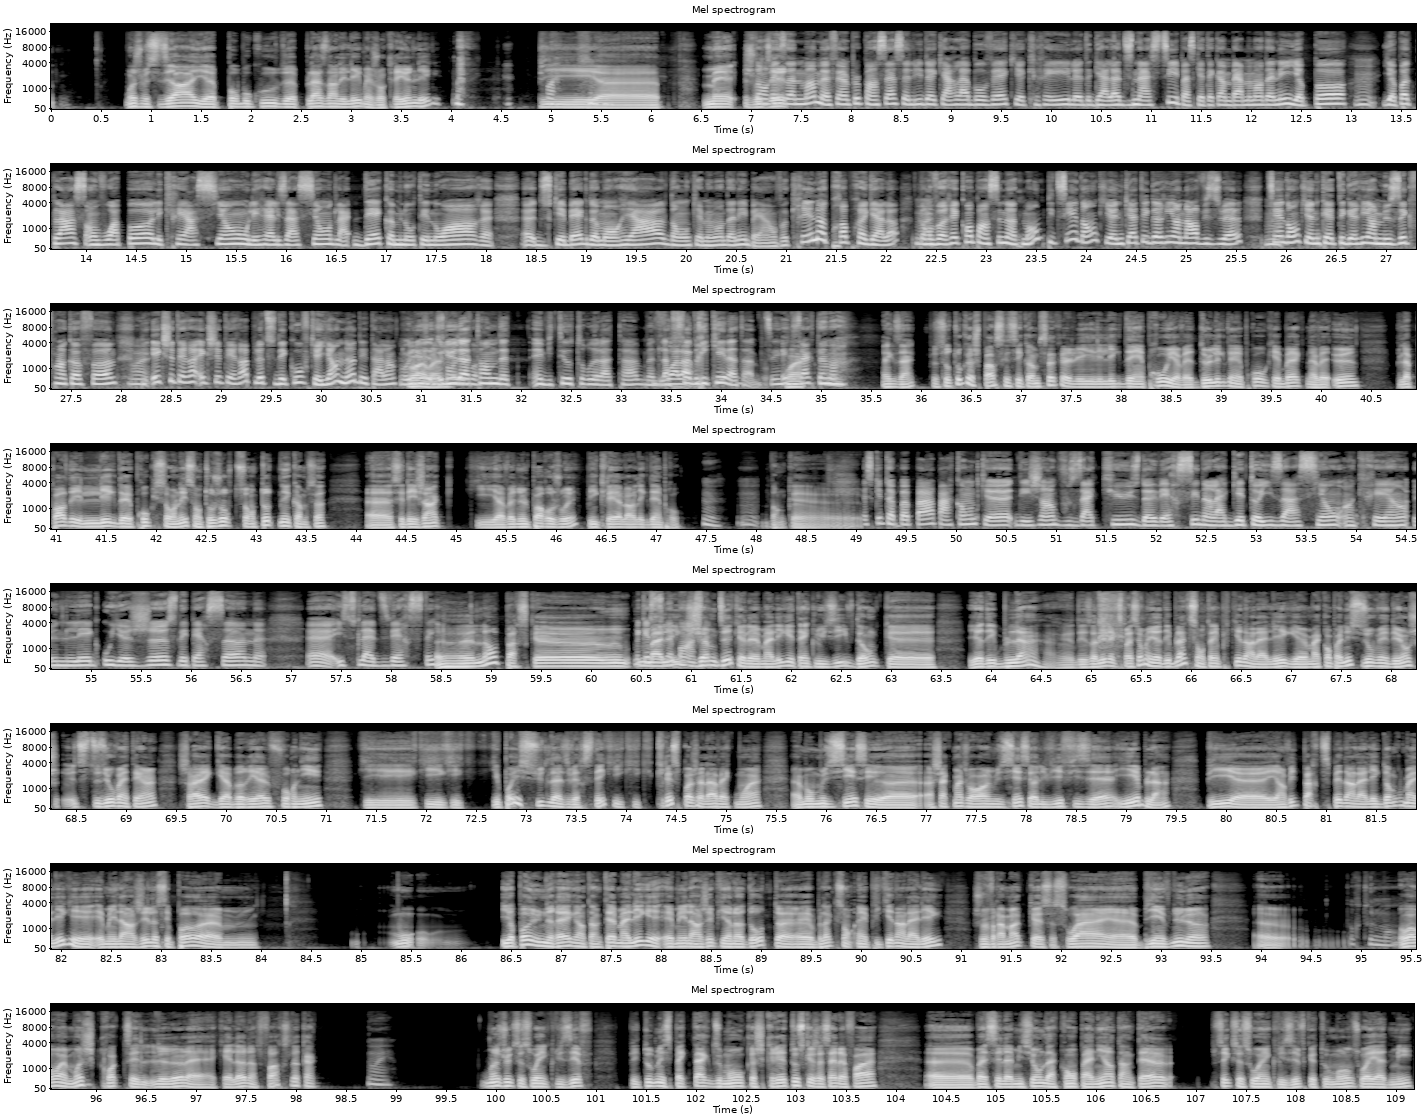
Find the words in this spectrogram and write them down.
moi, je me suis dit, ah, il y a pas beaucoup de place dans les ligues, mais je vais créer une ligue. Puis, euh, mais je veux Ton dire, raisonnement me fait un peu penser à celui de Carla Beauvais qui a créé le gala Dynastie parce qu'elle était comme ben, à un moment donné il y a pas Mm. il y a pas de place on voit pas les créations les réalisations de la, des communautés noires euh, euh, du Québec de Montréal donc à un moment donné ben on va créer notre propre gala puis Ouais. on va récompenser notre monde puis tiens donc il y a une catégorie en art visuel tiens Mm. donc il y a une catégorie en musique francophone Ouais. puis etc etc puis là tu découvres qu'il y en a des talents Au lieu, Ouais, d'attendre d'être invité autour de la table, mais de la Voilà. fabriquer la table, tu sais. Ouais. exactement Exact. Surtout que je pense que c'est comme ça que les, ligues d'impro, il y avait deux ligues d'impro au Québec, il y avait une. Puis la plupart des ligues d'impro qui sont nées sont toujours sont toutes nées comme ça. Euh, c'est des gens qui avaient nulle part où jouer, puis ils créaient leur ligue d'impro. Hmm. Hmm. Donc euh, Est-ce que tu n'as pas peur, par contre, que des gens vous accusent de verser dans la ghettoisation en créant une ligue où il y a juste des personnes euh, issues de la diversité? euh, non parce que ma que ligue, j'aime dire que le- ma ligue est inclusive, donc euh, il y a des blancs. désolé l'expression, mais il y a des blancs qui sont impliqués dans la ligue. Ma compagnie Studio 21, je- Studio 21, je travaille avec Gabriel Fournier qui qui qui qui est pas issu de la diversité, qui, qui, qui crée ce projet-là avec moi. Euh, mon musicien, c'est euh, à chaque match, je vais avoir un musicien, c'est Olivier Fizet. Il est blanc, puis euh, il a envie de participer dans la ligue. Donc ma ligue est, est mélangée. Là, c'est pas euh, il n'y a pas une règle en tant que telle. Ma ligue est, est mélangée, puis il y en a d'autres euh, blancs qui sont impliqués dans la ligue. Je veux vraiment que ce soit euh, bienvenu là. Euh, Pour tout le monde. ouais, ouais. Moi, je crois que c'est là, là qu'elle a notre force là. Quand Ouais. moi, je veux que ce soit inclusif, puis tous mes spectacles d'humour que je crée, tout ce que j'essaie de faire, euh, ben, c'est la mission de la compagnie en tant que telle. C'est que ce soit inclusif, que tout le monde soit admis.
